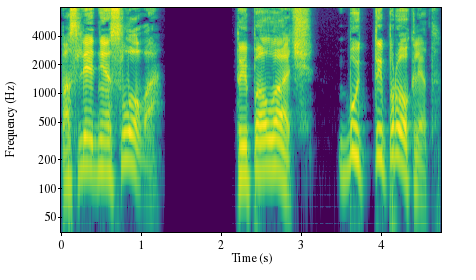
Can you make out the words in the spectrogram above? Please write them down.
«Последнее слово. Ты палач. Будь ты проклят!»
